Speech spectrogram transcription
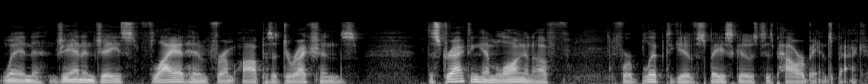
when Jan and Jace fly at him from opposite directions, distracting him long enough for Blip to give Space Ghost his power bands back.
